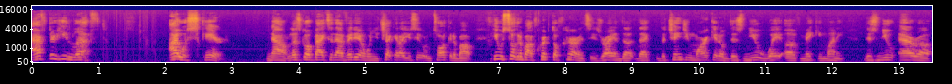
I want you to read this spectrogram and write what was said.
after he left, I was scared. Now, let's go back to that video. And when you check it out, you see what I'm talking about. He was talking about cryptocurrencies, right? And the, the, the changing market of this new way of making money, this new era,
